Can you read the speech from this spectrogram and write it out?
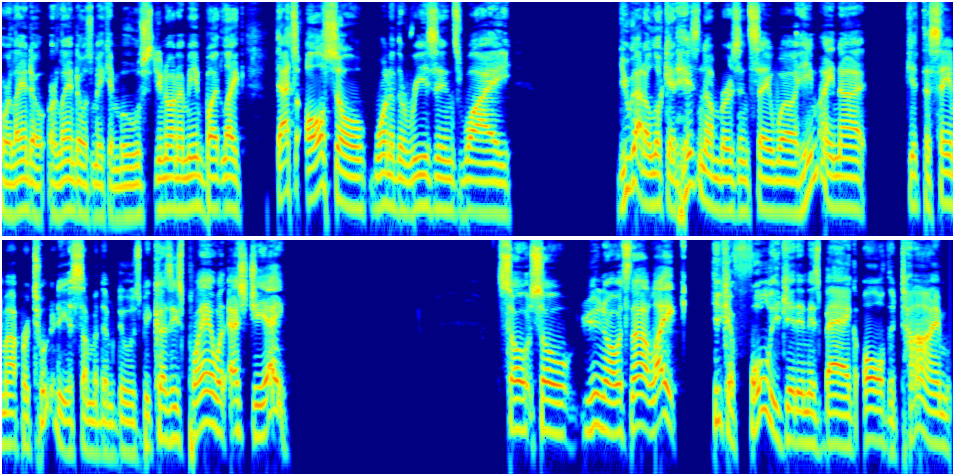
Orlando, Orlando's making moves. You know what I mean? But like that's also one of the reasons why you got to look at his numbers and say, well, he might not get the same opportunity as some of them dudes because he's playing with SGA. So, so you know, it's not like he can fully get in his bag all the time.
